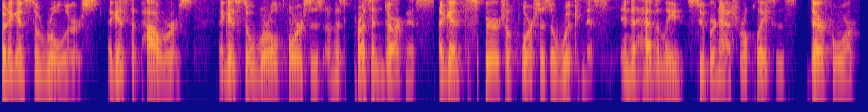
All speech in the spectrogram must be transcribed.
but against the rulers, against the powers, against the world forces of this present darkness, against the spiritual forces of wickedness in the heavenly supernatural places. Therefore,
